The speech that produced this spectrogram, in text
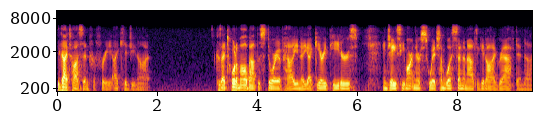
the guy tossed in for free. I kid you not. Because I told him all about the story of how you know you got Gary Peters and J.C. Martin. They're switched. I'm going to send them out to get autographed and uh,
